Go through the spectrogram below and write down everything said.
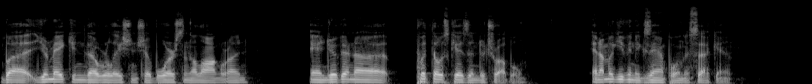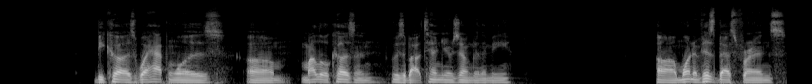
but you're making the relationship worse in the long run, and you're gonna put those kids into trouble. And I'm gonna give you an example in a second. Because what happened was, um, my little cousin, who's about ten years younger than me, um, one of his best friends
